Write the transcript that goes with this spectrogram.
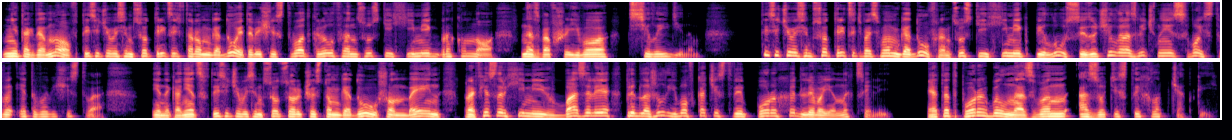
Не так давно, в 1832 году, это вещество открыл французский химик Браконо, назвавший его ксилоидином. В 1838 году французский химик Пилус изучил различные свойства этого вещества — и, наконец, в 1846 году Шон Бэйн, профессор химии в Базеле, предложил его в качестве пороха для военных целей. Этот порох был назван азотистой хлопчаткой.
